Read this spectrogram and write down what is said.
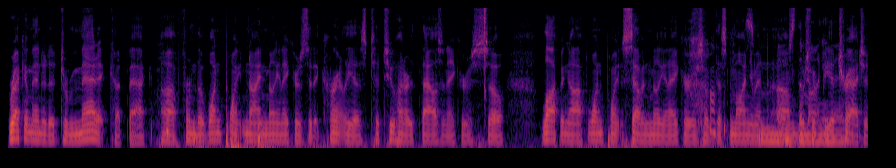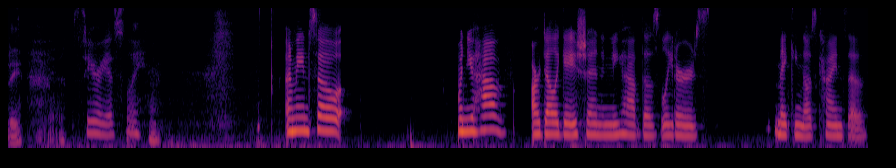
recommended a dramatic cutback uh, from the 1.9 million acres that it currently is to 200,000 acres. So, lopping off 1.7 million acres of this monument, um, most of the which would be a monument. tragedy. Seriously. I mean, so when you have our delegation and you have those leaders making those kinds of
